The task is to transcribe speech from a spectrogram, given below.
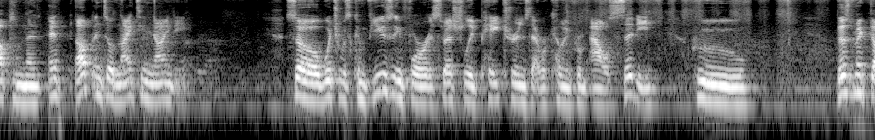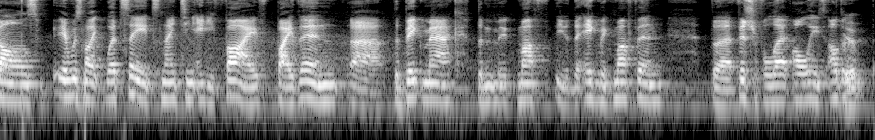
up, to, up until 1990. So, which was confusing for especially patrons that were coming from Owl City, who this McDonald's, it was like, let's say it's 1985. By then, uh, the Big Mac, the McMuff, the Egg McMuffin, the Fisher Fillet, all these other Yep.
